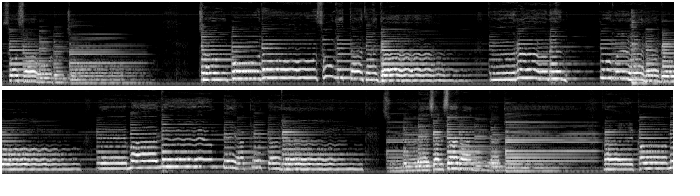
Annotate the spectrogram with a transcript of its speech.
솟아오르죠. 청포도 송이 따다가 드러낸 꿈을 하나로 내 마음 빼앗겼다는 스물네 살 사랑 이야기 달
